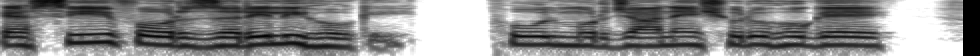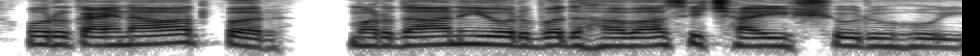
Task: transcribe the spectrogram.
کیسیف اور زہریلی ہو گئی۔ پھول مرجانے شروع ہو گئے اور کائنات پر مردانی اور بد ہواسی چھائی شروع ہوئی۔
